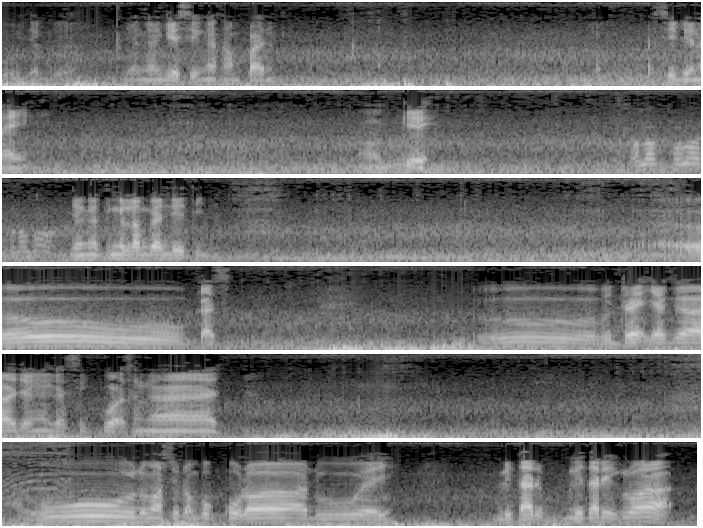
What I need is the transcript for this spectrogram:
Oh, jaga. Jangan gesek dengan sampan. Kasih dia naik. Okey. Follow, follow, tu nampak. Jangan tenggelamkan dia. Oh, kas. Oh, drag jaga, jangan kasih kuat sangat. Oh, dia masuk dalam pokok lah. Aduh, eh. Boleh tarik, boleh tarik keluar tak?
